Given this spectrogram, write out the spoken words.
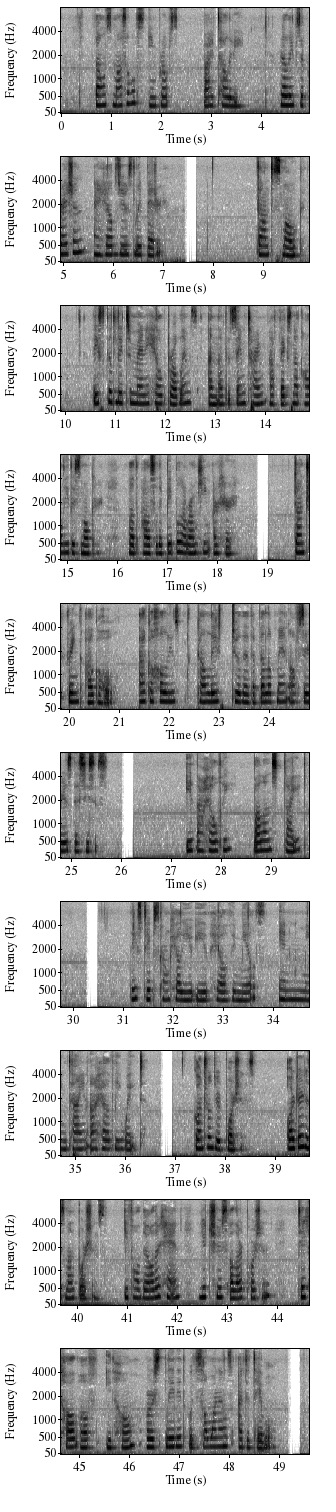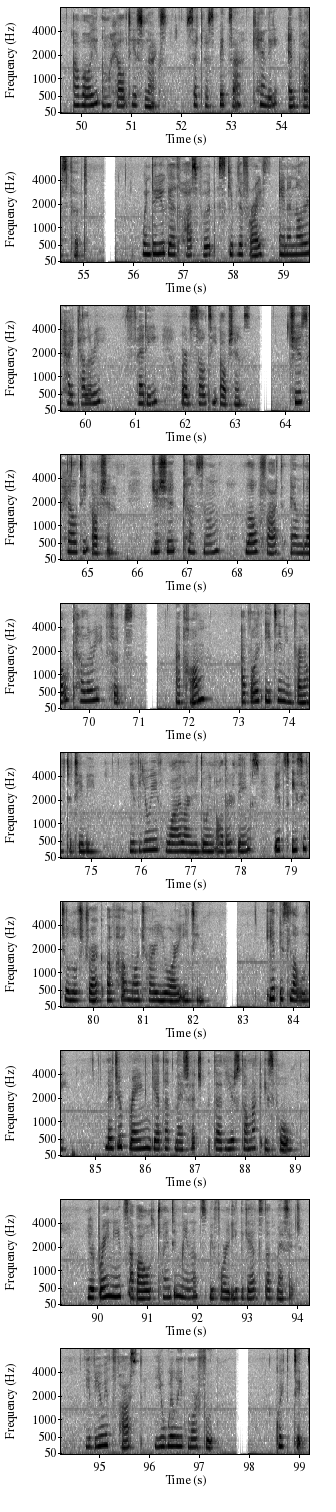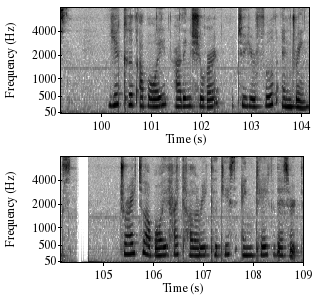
Those muscles improves vitality, relieves depression, and helps you sleep better. Don't smoke. This could lead to many health problems and at the same time affects not only the smoker, but also the people around him or her. Don't drink alcohol. Alcoholism can lead to the development of serious diseases. Eat a healthy, balanced diet. These tips can help you eat healthy meals and maintain a healthy weight. Control your portions. Order small portions. If, on the other hand, you choose a large portion, take half of it home or split it with someone else at the table. Avoid unhealthy snacks such as pizza, candy, and fast food. When do you get fast food, skip the fries and another high calorie, fatty, or salty options. Choose healthy options. You should consume low fat and low calorie foods. At home, avoid eating in front of the TV. If you eat while are you doing other things, it's easy to lose track of how much are you are eating. Eat slowly. Let your brain get that message that your stomach is full. Your brain needs about 20 minutes before it gets that message. If you eat fast, you will eat more food. Quick tips You could avoid adding sugar to your food and drinks. Try to avoid high calorie cookies and cake dessert.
